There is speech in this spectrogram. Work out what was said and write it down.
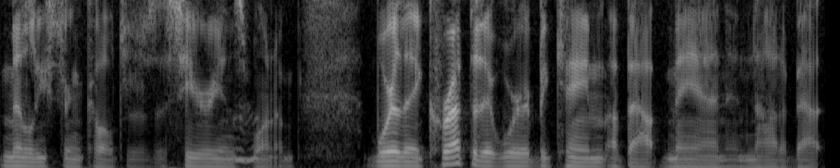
Middle Eastern cultures. Assyrians, Mm-hmm. one of them, where they corrupted it, where it became about man and not about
